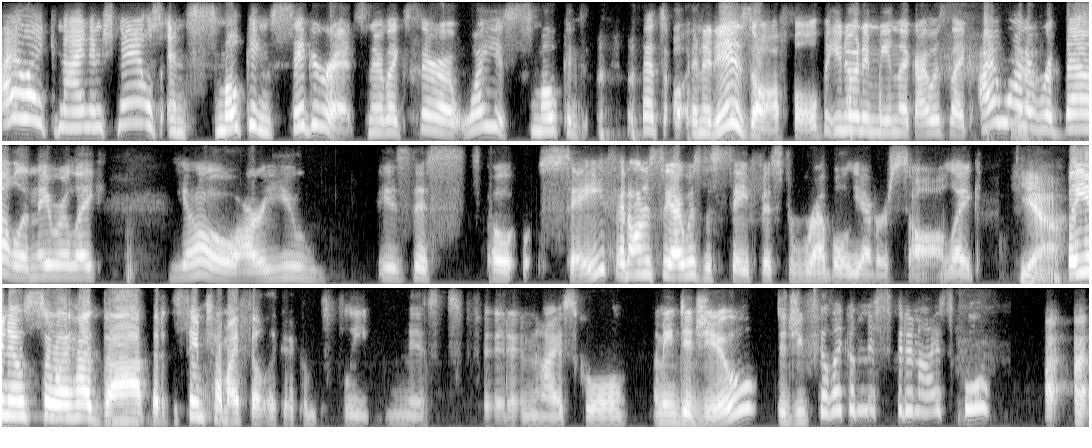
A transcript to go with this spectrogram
I like nine inch nails and smoking cigarettes. And they're like, Sara, why are you smoking? That's aw-" and it is awful. But you know what I mean? Like I was like, I want to Yeah. rebel. And they were like, Yo, are you is this oh, safe? And honestly, I was the safest rebel you ever saw. Like, Yeah. but you know, so I had that, but at the same time, I felt like a complete misfit in high school. I mean, did you? Did you feel like a misfit in high school? I, I,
